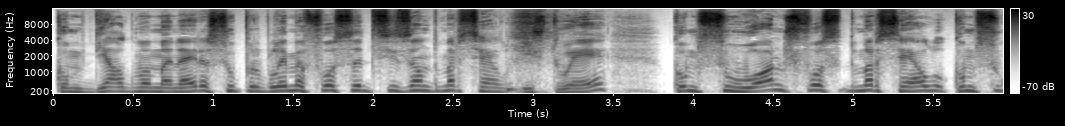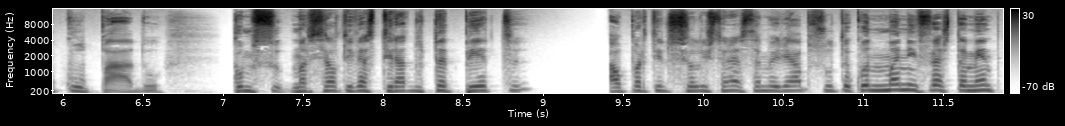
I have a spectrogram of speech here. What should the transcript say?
como de alguma maneira se o problema fosse a decisão de Marcelo. Isto é, como se o ONU fosse de Marcelo, como se o culpado, como se Marcelo tivesse tirado o tapete ao Partido Socialista nessa maioria absoluta, quando manifestamente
